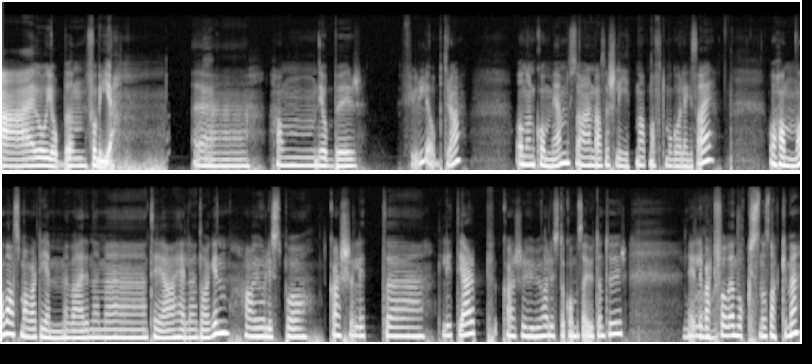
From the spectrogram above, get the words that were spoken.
er jo jobben for mye. Uh, Han jobber full jobb, tror jeg. Og når han kommer hjem, så er han da så sliten at han ofte må gå og legge seg. Og Hanna, da, som har vært hjemmeværende med Thea hele dagen, har jo lyst på kanskje litt, uh, litt hjelp. Kanskje hun har lyst til å komme seg ut en tur. Eller i hvert fall en voksen å snakke med.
